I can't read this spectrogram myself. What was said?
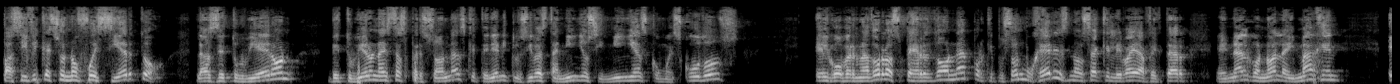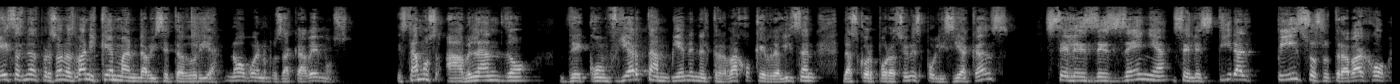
pacífica, eso no fue cierto. Las detuvieron, detuvieron a estas personas que tenían inclusive hasta niños y niñas como escudos. El gobernador los perdona porque pues son mujeres, no o sea que le vaya a afectar en algo, ¿no? A la imagen esas mismas personas van y queman la visitaduría. No, bueno, pues acabemos. Estamos hablando de confiar también en el trabajo que realizan las corporaciones policíacas. Se les desdeña, se les tira al piso su trabajo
